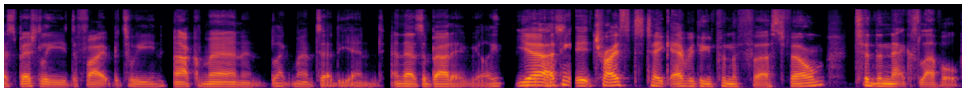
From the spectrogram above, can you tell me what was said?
especially the fight between Aquaman and Black Manta at the end. And that's about it, really. Yeah, I think it tries to take everything from the first film to the next level.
